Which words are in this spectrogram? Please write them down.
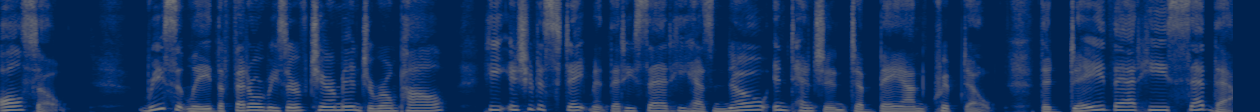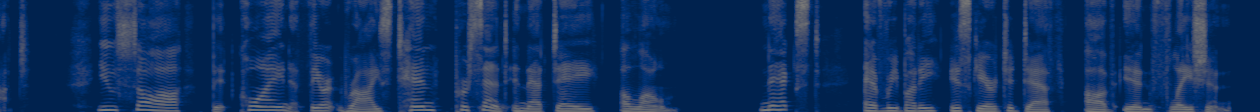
Also, recently, the Federal Reserve Chairman, Jerome Powell, he issued a statement that he said he has no intention to ban crypto. The day that he said that, you saw Bitcoin, Ethereum rise 10% in that day alone. Next, everybody is scared to death of inflation.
